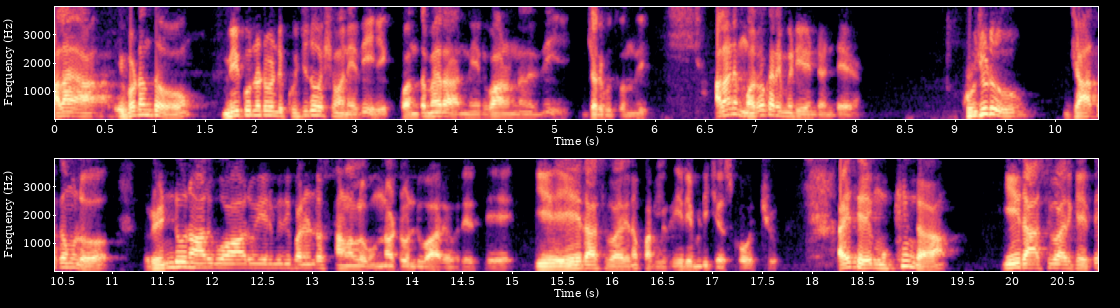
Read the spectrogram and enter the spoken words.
అలా ఇవ్వడంతో మీకున్నటువంటి కుజు దోషం అనేది కొంతమేర నిర్వహణ అనేది జరుగుతుంది. అలానే మరొక రెమెడీ ఏంటంటే కుజుడు జాతకంలో రెండు నాలుగు ఆరు ఎనిమిది పన్నెండో స్థానంలో ఉన్నటువంటి వారు ఎవరైతే ఏ ఏ రాశి వారైనా పర్లేదు ఈ రెమెడీ చేసుకోవచ్చు. అయితే ముఖ్యంగా ఈ రాశి వారికి అయితే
